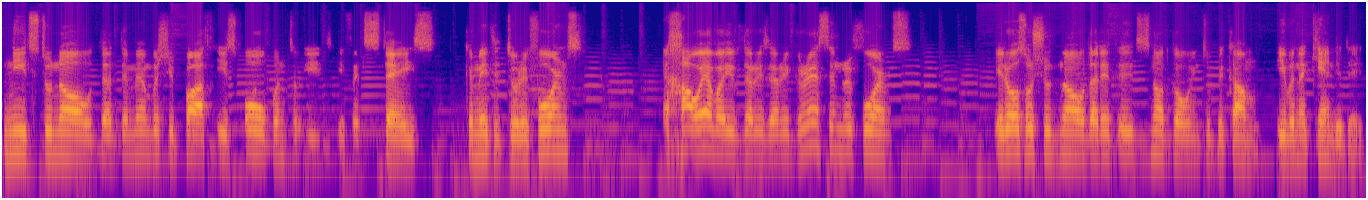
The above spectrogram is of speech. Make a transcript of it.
needs to know that the membership path is open to it if it stays committed to reforms. However, if there is a regress in reforms, it also should know that it is not going to become even a candidate.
